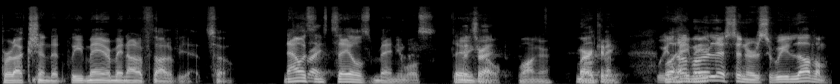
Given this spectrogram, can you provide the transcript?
production that we may or may not have thought of yet. So now it's in sales manuals. There That's you go, right. Wonger. Marketing. We Well, love hey, our maybe- listeners. We love them.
